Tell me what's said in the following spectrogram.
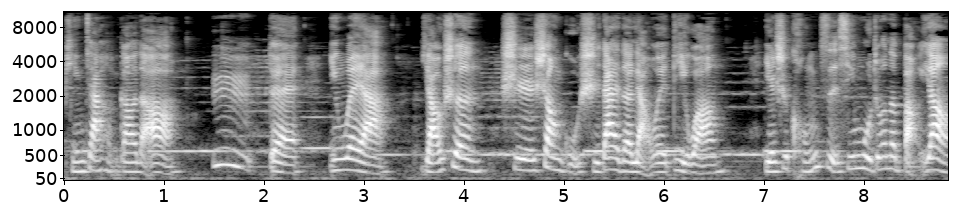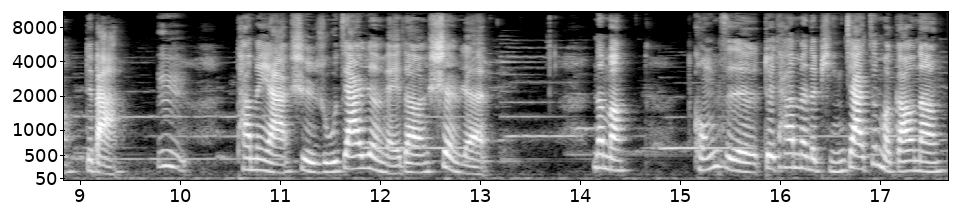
评价很高的啊。嗯，对，因为啊，尧舜是上古时代的两位帝王，也是孔子心目中的榜样，对吧？嗯，他们呀是儒家认为的圣人。那么。孔子对他们的评价这么高呢？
